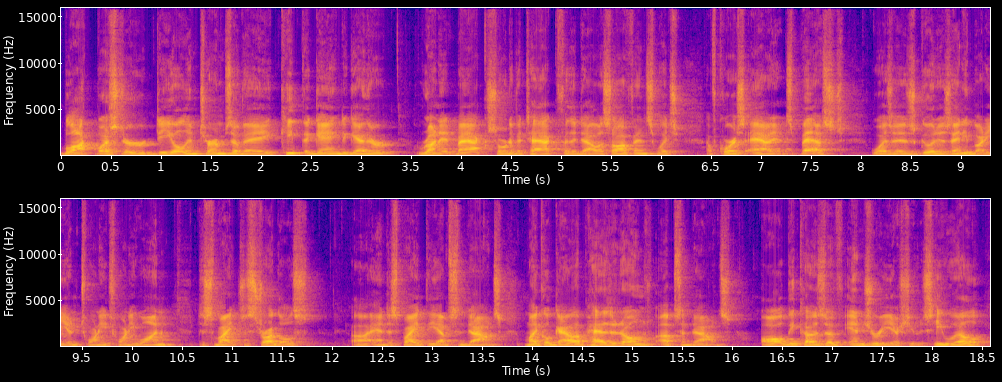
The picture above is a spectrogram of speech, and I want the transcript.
blockbuster deal in terms of a keep the gang together, run it back sort of attack for the Dallas offense, which, of course, at its best was as good as anybody in 2021, despite the struggles uh, and despite the ups and downs. Michael Gallup has his own ups and downs, all because of injury issues. He will,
